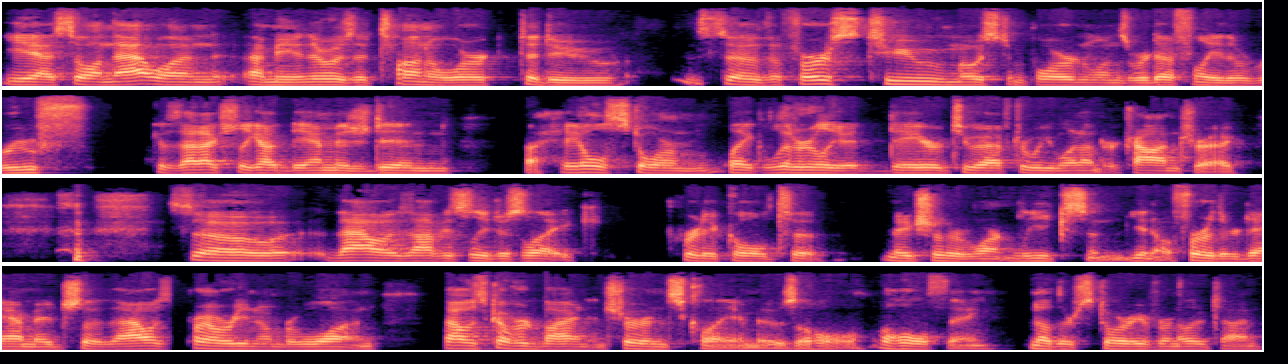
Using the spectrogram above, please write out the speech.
Yeah, so on that one, I mean, there was a ton of work to do. So the first two most important ones were definitely the roof, because that actually got damaged in a hailstorm, like literally a day or two after we went under contract. so that was obviously just like critical to make sure there weren't leaks and you know further damage. So that was priority number one. That was covered by an insurance claim. It was a whole a whole thing. Another story for another time.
